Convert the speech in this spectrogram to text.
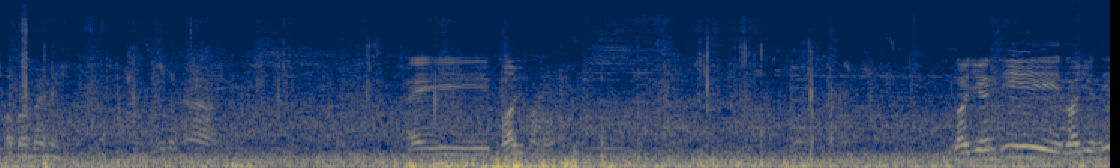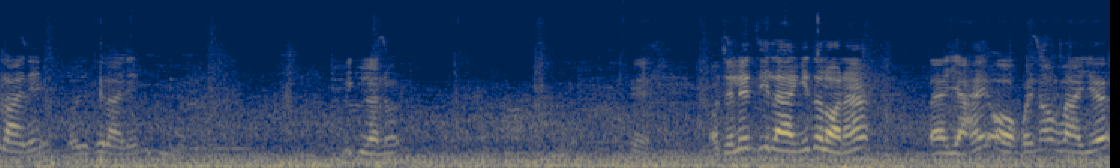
ขอบอลไปหนึ่งไอ้บอสอยู่ฝั่งโน้นเรายืนที่เรายืนที่ลายนี้เรายืนที่ลายนี้พี่อยู่ลายนู้น เราจะเล่นที่ลายอย่างนี้ตลอดนะ แต่อย่าให้ออกไปนอกลายเยอะ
